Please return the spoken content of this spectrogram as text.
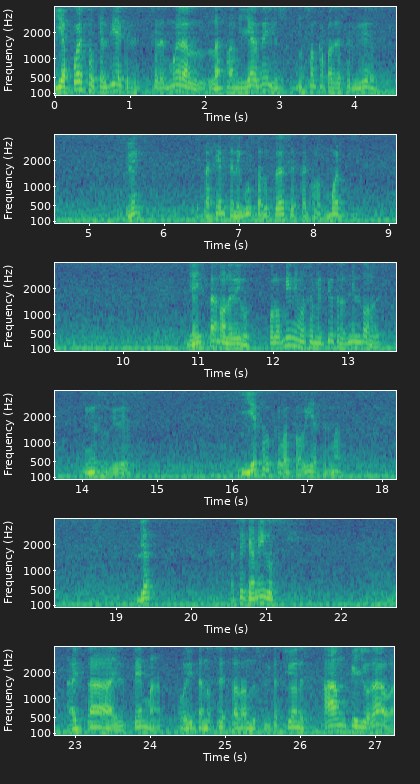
y apuesto que el día que se, les muera la familiar de ellos, no son capaces de hacer videos. ¿Sí ven? Esta gente le gusta lucrarse hasta con los muertos. Y ahí está, no le digo, por lo mínimo se metió 3 mil dólares en esos videos. Y eso es lo que va todavía a hacer más. Ya. Así que amigos, ahí está el tema. Ahorita no se está dando explicaciones, aunque lloraba.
